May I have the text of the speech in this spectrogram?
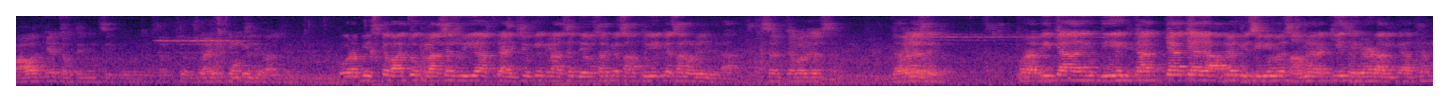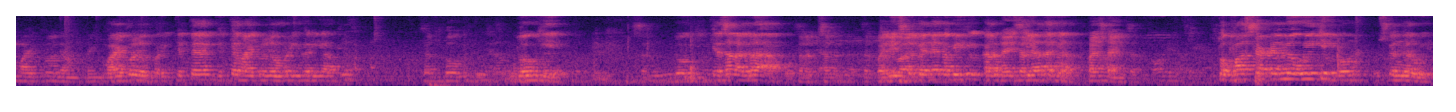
पावर किया चौथे दिन सीपीयू सर। लाइव फॉर्म से निकाल के और अभी इसके बाद जो क्लासेस हुई है आपके आईसीयू की क्लासेस देव सर के साथ हुई है कैसा नॉलेज मिला? सर ज़बरदस्त सर। ज़बरदस्त। और अभी क्या दिए क्या क्या क्या आपने पीसीबी में सामने रखी है थ्रेडर डाल के आपने? माइक्रो जंपिंग माइक्रो जंपरिंग कितने कितने माइक्रो जंपरिंग करी आपने? सर दो दो किए सर। दो की। कैसा लग रहा है आपको? सर अच्छा लग रहा है। सर पहले इससे पहले कभी कर, नहीं सर किया था क्या? First time sir. तो फ़र्स्ट अटेम्प्ट में हुई कि उसके अंदर हुई?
